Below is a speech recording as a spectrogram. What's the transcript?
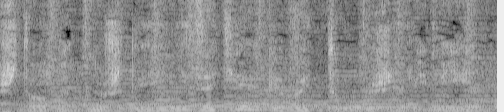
Чтоб от нужды не затягивать ту же ремень.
